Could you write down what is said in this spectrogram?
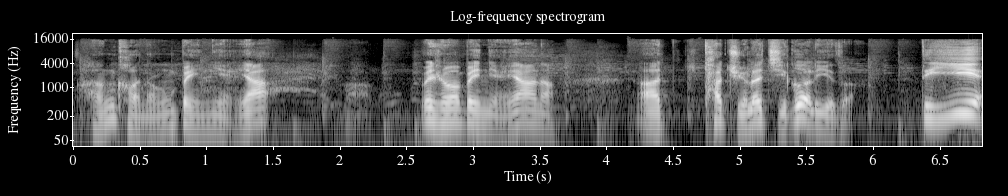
很可能被碾压啊。为什么被碾压呢？啊，他举了几个例子。第一，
